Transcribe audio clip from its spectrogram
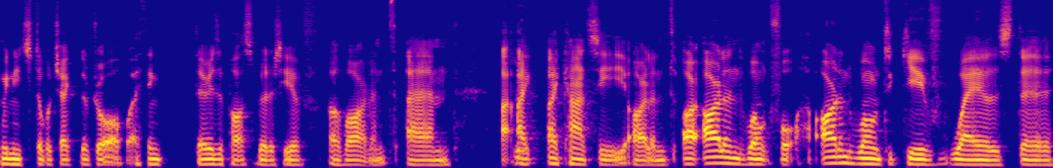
we need to double check the draw, but I think there is a possibility of of Ireland. Um, I, I can't see Ireland. Ireland won't fall. Ireland won't give Wales the.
